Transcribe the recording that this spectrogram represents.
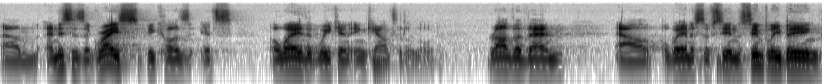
Um, and this is a grace because it's a way that we can encounter the Lord, rather than our awareness of sin simply being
